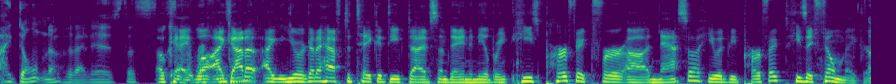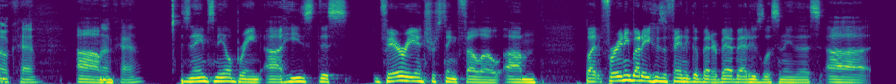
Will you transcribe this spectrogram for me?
I don't know who that is. That's, that's okay. Well, I gotta. I, you're gonna have to take a deep dive someday into Neil Breen. He's perfect for uh, NASA. He would be perfect. He's a filmmaker. Okay. Um, okay. His name's Neil Breen. Uh, he's this very interesting fellow. Um, but for anybody who's a fan of Good, Better, Bad, Bad who's listening to this, uh,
